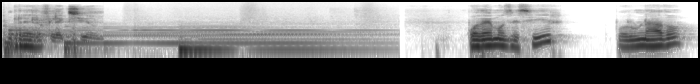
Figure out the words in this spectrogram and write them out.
Reflexión. Podemos decir, por un lado,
